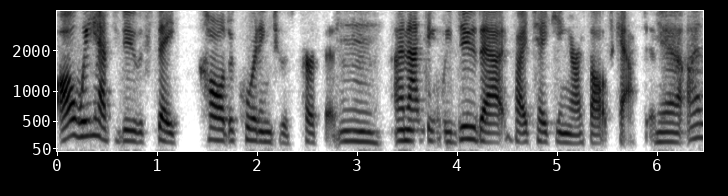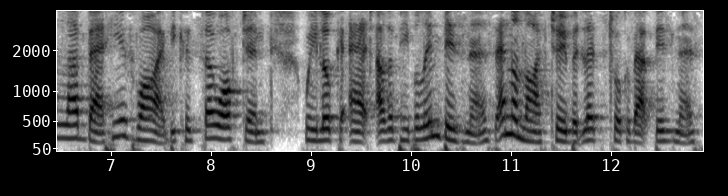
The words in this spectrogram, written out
All we have to do is stay called according to his purpose. Mm. And I think we do that by taking our thoughts captive. Yeah, I love that. Here's why because so often we look at other people in business and in life too, but let's talk about business.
